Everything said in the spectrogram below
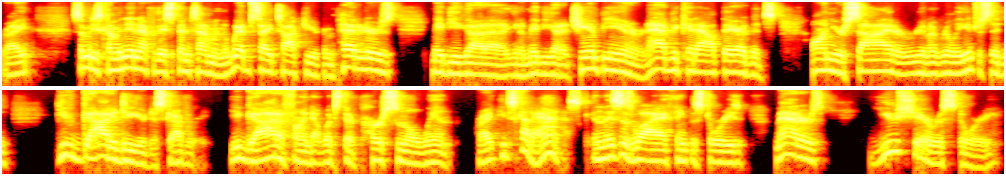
right somebody's coming in after they spend time on the website talk to your competitors maybe you got a you know maybe you got a champion or an advocate out there that's on your side or you know really interested you've got to do your discovery. You got to find out what's their personal win, right? You just got to ask. And this is why I think the story matters. You share a story,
